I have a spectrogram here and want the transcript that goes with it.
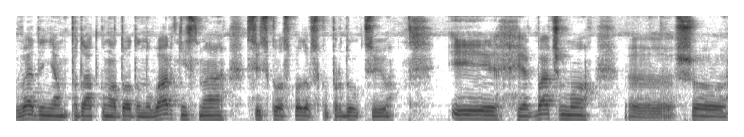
введенням податку на додану вартість на сільськогосподарську продукцію. І як бачимо, е, що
